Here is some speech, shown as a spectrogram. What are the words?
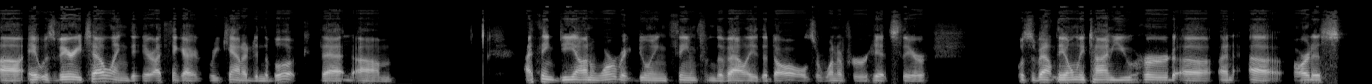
uh, it was very telling there. I think I recounted in the book that mm. um, I think Dionne Warwick doing theme from the Valley of the Dolls or one of her hits there was about the only time you heard uh, an uh, artist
